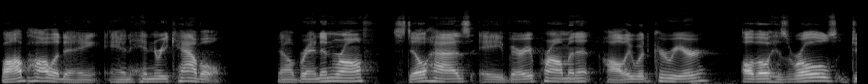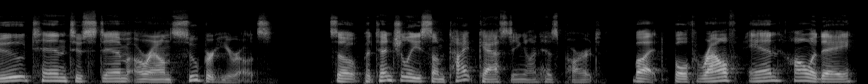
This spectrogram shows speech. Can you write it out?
Bob Holiday, and Henry Cavill. Now, Brandon Routh still has a very prominent Hollywood career, although his roles do tend to stem around superheroes. So, potentially some typecasting on his part, but both Routh and Holiday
